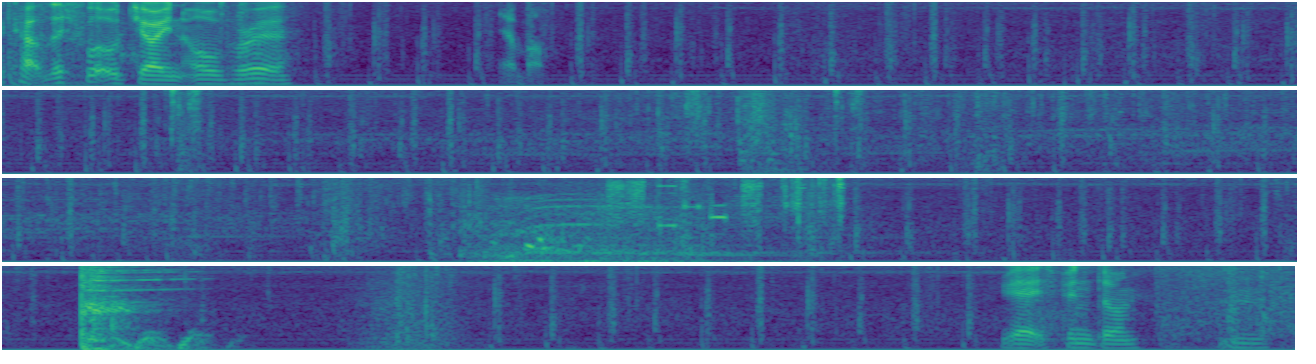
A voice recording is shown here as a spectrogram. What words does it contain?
Check out this little joint over here. Yeah. Yeah, it's been done. Mm.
